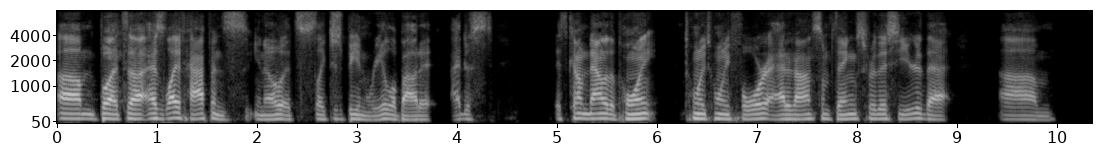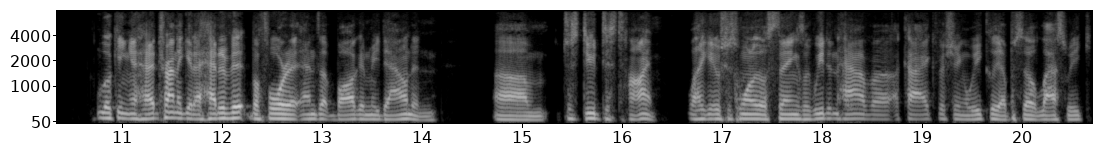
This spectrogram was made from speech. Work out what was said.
Um, but uh, as life happens, you know, it's like just being real about it. I just, it's come down to the point 2024 added on some things for this year that, um, looking ahead, trying to get ahead of it before it ends up bogging me down and, um, just due to time. Like it was just one of those things. Like we didn't have a, a kayak fishing weekly episode last week,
